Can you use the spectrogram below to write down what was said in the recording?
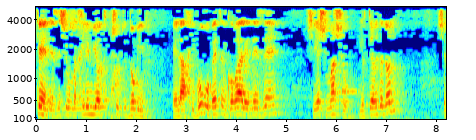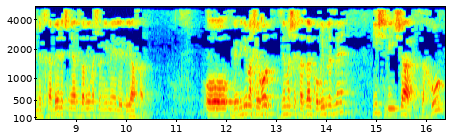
כן, איזשהו, מתחילים להיות פשוט דומים, אלא החיבור הוא בעצם קורה על ידי זה שיש משהו יותר גדול שמחבר את שני הדברים השונים האלה ביחד. או במילים אחרות, זה מה שחז"ל קוראים לזה, איש ואישה זכו,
